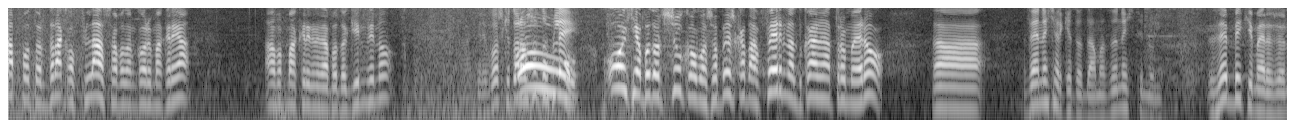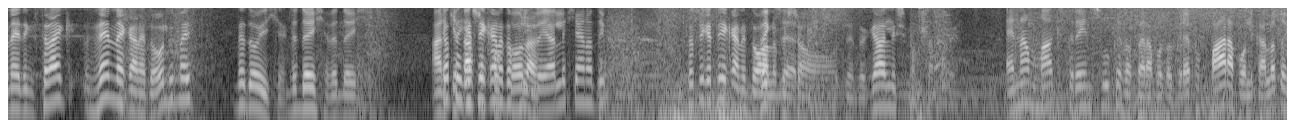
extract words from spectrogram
από τον Δράκο Flash από τον Κόρη μακριά. Απομακρύνεται από τον κίνδυνο. Ακριβώς και τώρα στο Ου, play. Όχι από τον Σούκ όμως, ο οποίος καταφέρει να του κάνει ένα τρομερό. α, Δεν έχει αρκετό damage, δεν έχει την ult. δεν μπήκε με Resonating Strike, δεν έκανε το Ultimate, δεν το είχε. Δεν το είχε, δεν το είχε. Αρκετά γιατί έκανε το σοφοκόλ, flash? Η αλήθεια είναι ότι Τότε γιατί έκανε το Δεν άλλο ξέρω. μισό Τζέντο. Για λύση με αυτά. μωρέ. ένα max range hook εδώ πέρα από τον Κρέπο. Πάρα πολύ καλό. Τον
